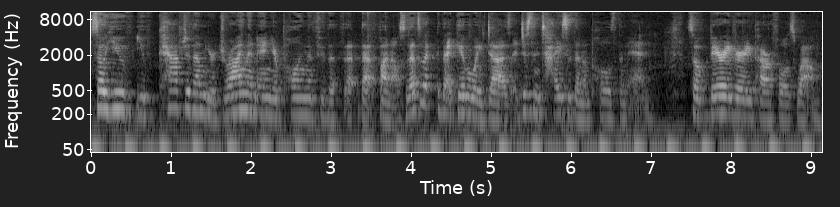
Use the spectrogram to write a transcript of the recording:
So you've you've captured them, you're drawing them in, you're pulling them through the, that, that funnel. So that's what that giveaway does. It just entices them and pulls them in. So very very powerful as well.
